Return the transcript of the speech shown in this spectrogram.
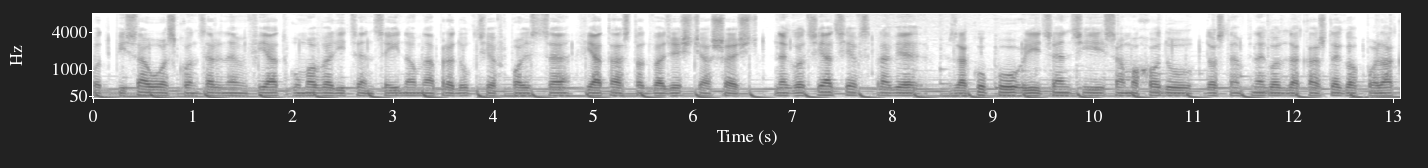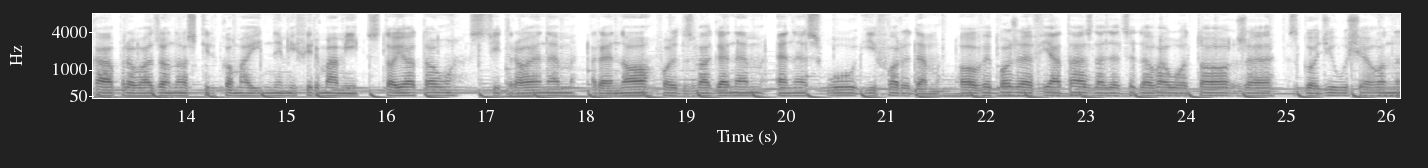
podpisało z koncernem Fiat umowę licencyjną na produkcję w Polsce Fiata 126. Negocjacje w sprawie zakupu licencji samochodu dostępnego dla każdego Polaka prowadzono z kilkoma innymi firmami z Toyotą, z Citroenem, Renault, Volkswagenem, NSU i Fordem. O wyborze Fiata zadecydowało to, że zgodził się on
